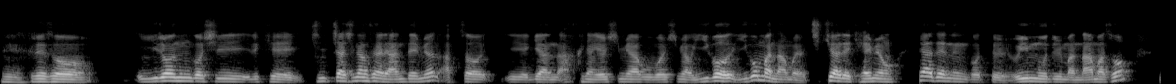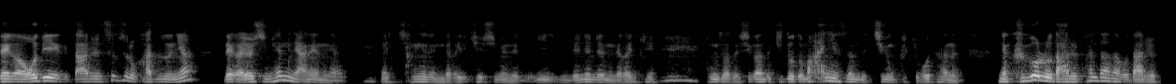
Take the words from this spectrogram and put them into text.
네, 그래서 이런 것이 이렇게 진짜 신앙생활이 안 되면 앞서 얘기한 아 그냥 열심히 하고 뭐 열심히 하고 이거 이것만 남아요. 지켜야 될 계명 해야 되는 것들 의무들만 남아서 내가 어디에 나를 스스로 가두느냐 내가 열심히 했느냐 안 했느냐 작년에 내가 이렇게 열심히 했는데 몇 년 전에 내가 이렇게 봉사도 시간도 기도도 많이 했었는데 지금 그렇게 못하는 그냥 그걸로 나를 판단하고 나를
